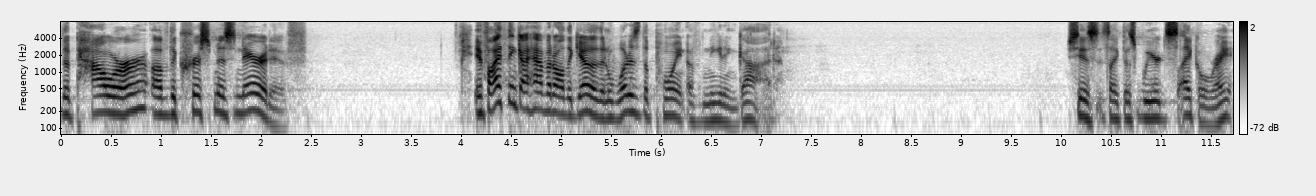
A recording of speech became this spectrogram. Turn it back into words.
the power of the Christmas narrative. If I think I have it all together, then what is the point of needing God? See, it's like this weird cycle, right?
